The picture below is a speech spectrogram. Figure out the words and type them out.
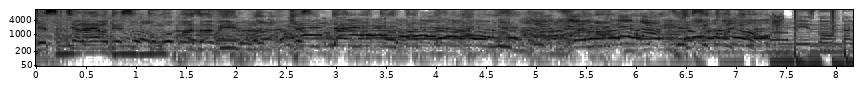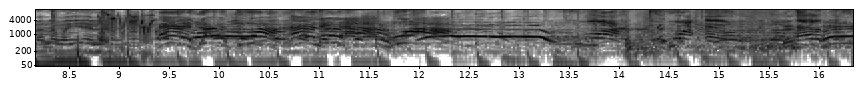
Je soutiens la RDC au Congo Brazzaville. Je suis tellement content, tellement ému. Vraiment, je suis content. 1, 2, 3, 1, 2, 3. 3, 3, RDC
